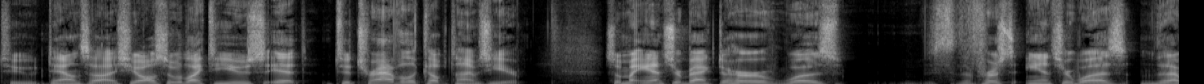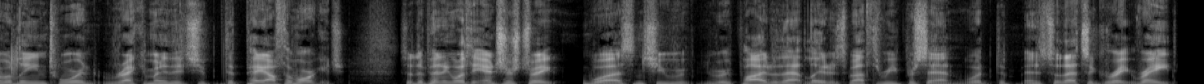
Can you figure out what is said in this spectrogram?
to downsize. She also would like to use it to travel a couple times a year. So my answer back to her was the first answer was that I would lean toward recommending that you to pay off the mortgage. So depending on what the interest rate was, and she re- replied with that later, it's about three percent. What and so that's a great rate.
